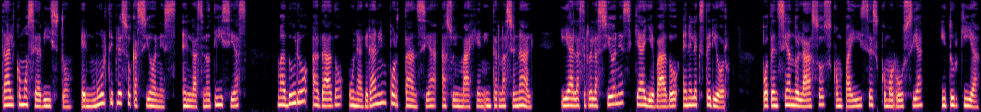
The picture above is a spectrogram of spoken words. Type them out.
Tal como se ha visto en múltiples ocasiones en las noticias, Maduro ha dado una gran importancia a su imagen internacional y a las relaciones que ha llevado en el exterior, potenciando lazos con países como Rusia y Turquía,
